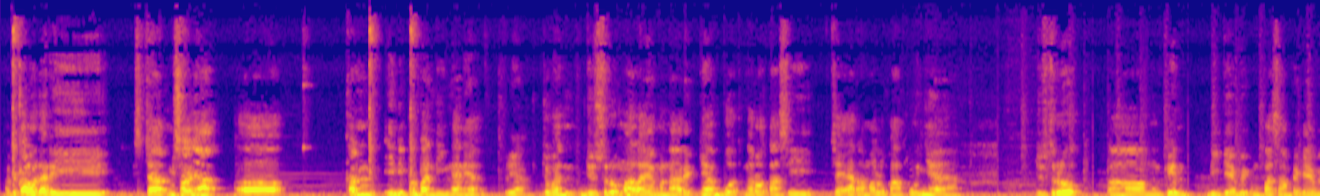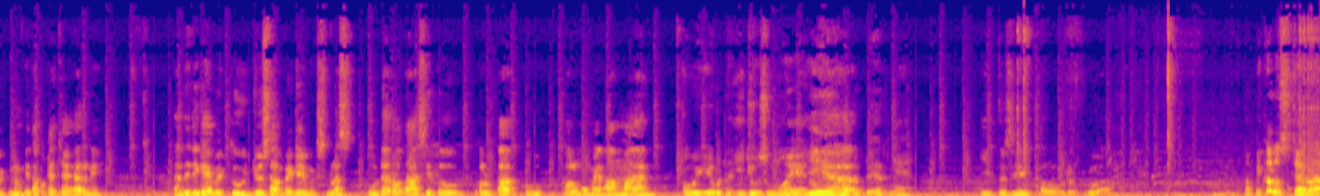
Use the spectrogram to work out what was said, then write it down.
tapi kalau dari secara misalnya eh, kan ini perbandingan ya Iya. cuman justru malah yang menariknya buat ngerotasi CR sama Lukaku-nya justru eh, mungkin di game week 4 sampai game week 6 kita pakai CR nih nanti di game week 7 sampai game week 11 udah rotasi tuh ke Lukaku kalau mau main aman Oh iya benar hijau semua ya. Iya. Itu sih kalau menurut gua Tapi kalau secara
